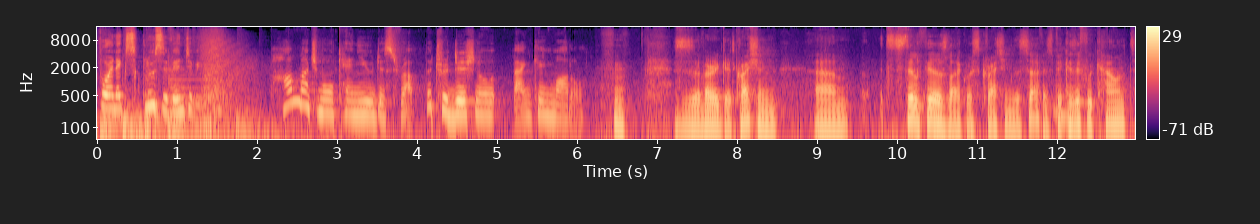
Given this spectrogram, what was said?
for an exclusive interview. How much more can you disrupt the traditional banking model? This is a very good question. Um, it still feels like we're scratching the surface because mm. if we count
